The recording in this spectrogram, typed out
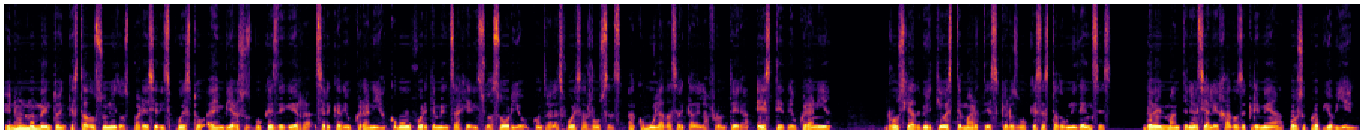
En un momento en que Estados Unidos parece dispuesto a enviar sus buques de guerra cerca de Ucrania como un fuerte mensaje disuasorio contra las fuerzas rusas acumuladas cerca de la frontera este de Ucrania, Rusia advirtió este martes que los buques estadounidenses deben mantenerse alejados de Crimea por su propio bien.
